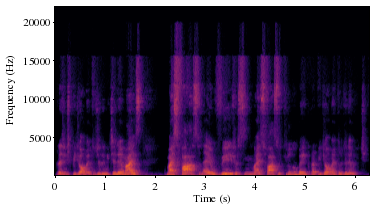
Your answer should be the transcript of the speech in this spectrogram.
para a gente pedir aumento de limite. Ele é mais, mais fácil, né? Eu vejo assim mais fácil que o Nubank para pedir aumento de limite.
